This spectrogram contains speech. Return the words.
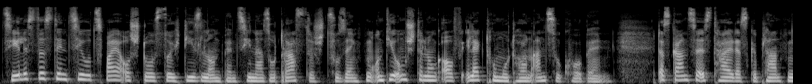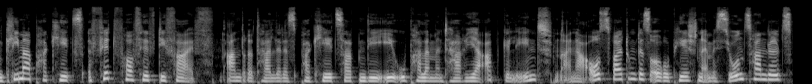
Ziel ist es, den CO2-Ausstoß durch Diesel und Benziner so drastisch zu senken und die Umstellung auf Elektromotoren anzukurbeln. Das Ganze ist Teil des geplanten Klimapakets Fit for 55. Andere Teile des Pakets hatten die EU-Parlamentarier abgelehnt einer Ausweitung des europäischen Emissionshandels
